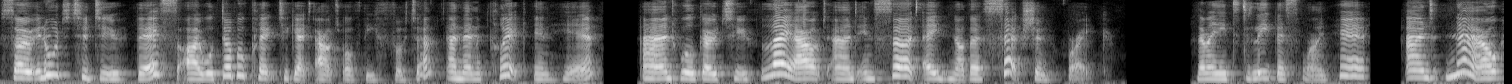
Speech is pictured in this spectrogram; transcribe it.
So in order to do this, I will double click to get out of the footer and then click in here and we'll go to layout and insert another section break. Then I need to delete this line here and now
